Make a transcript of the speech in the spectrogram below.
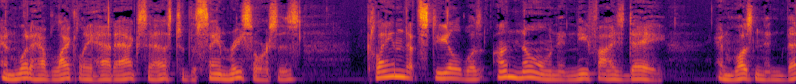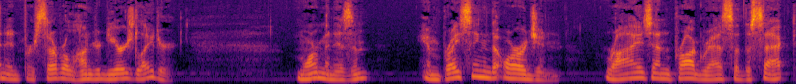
and would have likely had access to the same resources, claimed that steel was unknown in Nephi's day and wasn't invented for several hundred years later. Mormonism, Embracing the Origin, Rise and Progress of the Sect,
